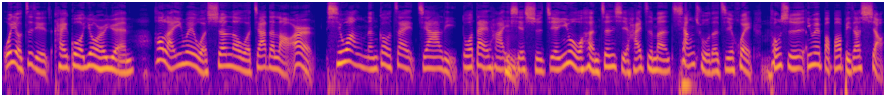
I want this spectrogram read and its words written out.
我有自己开过幼儿园。后来因为我生了我家的老二，希望能够在家里多带他一些时间，因为我很珍惜孩子们相处的机会。同时，因为宝宝比较小，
